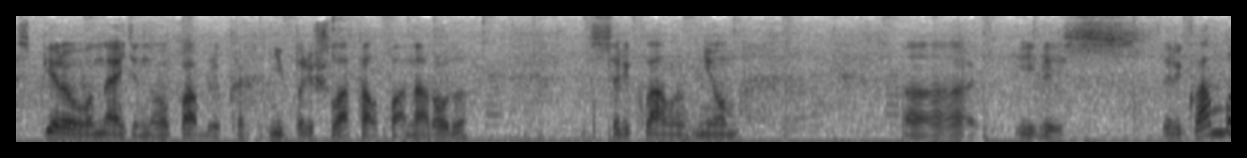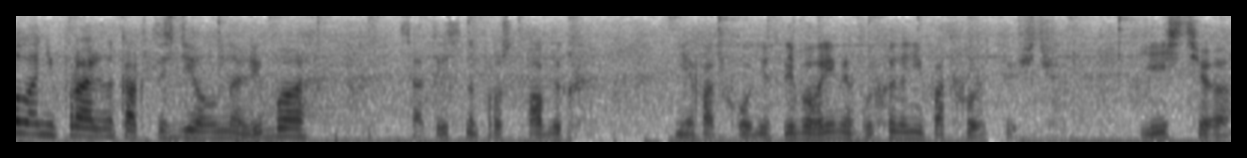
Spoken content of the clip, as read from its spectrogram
с первого найденного паблика не пришла толпа народу с рекламой в нем, или с реклама была неправильно как-то сделана, либо, соответственно, просто паблик не подходит, либо время выхода не подходит. То есть есть э,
